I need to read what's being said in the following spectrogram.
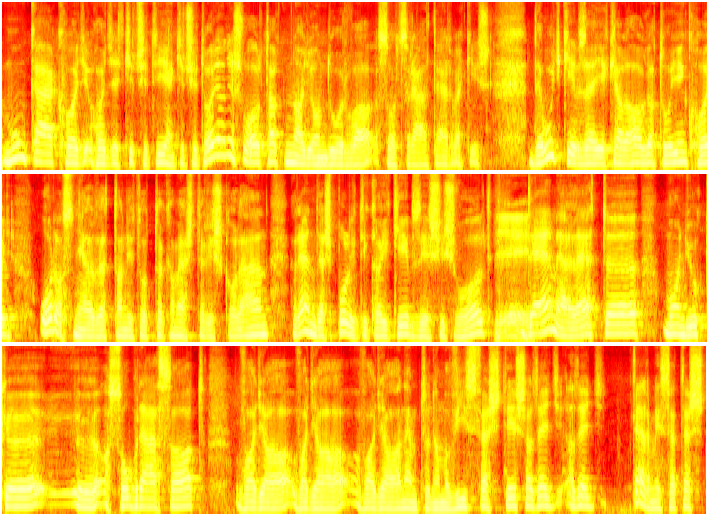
munkák, hogy, hogy egy kicsit ilyen, kicsit olyan, és voltak nagyon durva szociáltervek is. De úgy képzeljék el a hallgatóink, hogy orosz nyelvet tanítottak a mesteriskolán, rendes politikai képzés is volt, Jé. de emellett mondjuk a szobrászat, vagy a, vagy a, vagy a nem tudom, a vízfestés az egy, az egy természetes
